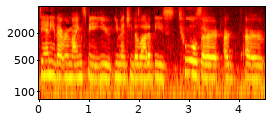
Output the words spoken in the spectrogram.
Danny, that reminds me, you, you mentioned a lot of these tools are, are, are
